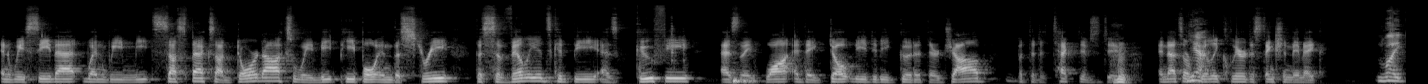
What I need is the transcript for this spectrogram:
And we see that when we meet suspects on door knocks, when we meet people in the street, the civilians could be as goofy as they want, and they don't need to be good at their job, but the detectives do. Hmm. and that's a Yeah. really clear distinction they make. like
